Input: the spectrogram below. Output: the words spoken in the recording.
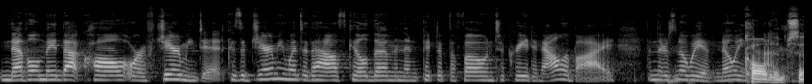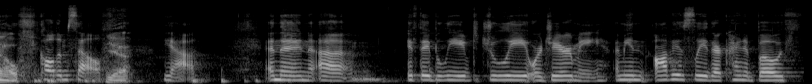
Neville made that call or if Jeremy did. Because if Jeremy went to the house, killed them, and then picked up the phone to create an alibi, then there's no way of knowing. Called that. himself. Called himself. Yeah. Yeah. And then um, if they believed Julie or Jeremy, I mean, obviously they're kind of both.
